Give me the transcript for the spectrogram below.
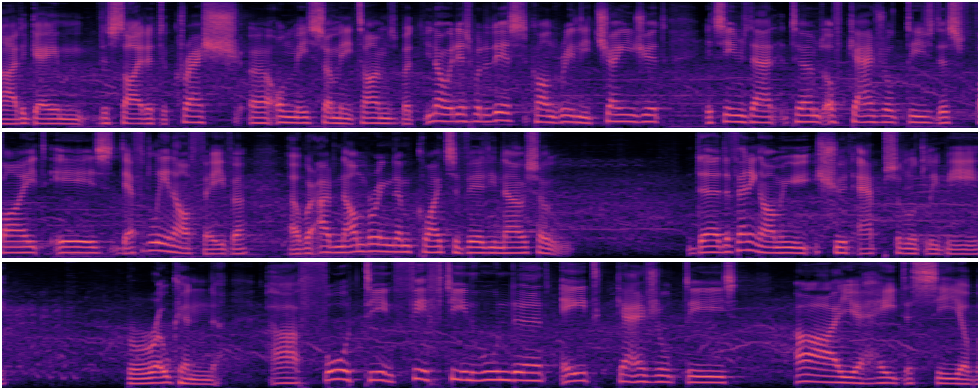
uh, the game decided to crash uh, on me so many times, but you know, it is what it is. Can't really change it. It seems that in terms of casualties, this fight is definitely in our favor. Uh, we're outnumbering them quite severely now, so the defending army should absolutely be broken. Uh, 14, 15 wounded, 8 casualties. Ah, you hate to see your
